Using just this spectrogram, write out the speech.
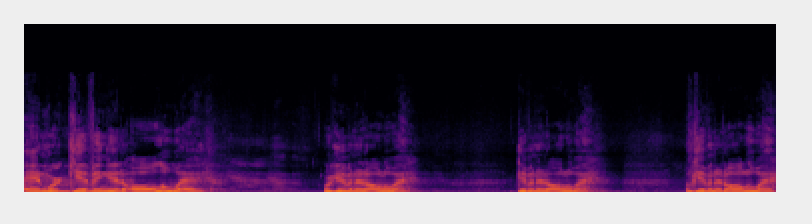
and we're giving it all away. We're giving it all away given it all away. I've given it all away.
